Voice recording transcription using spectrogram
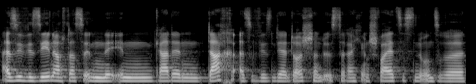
Also wir sehen auch, dass in, in gerade in Dach, also wir sind ja in Deutschland, Österreich und Schweiz, das sind unsere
